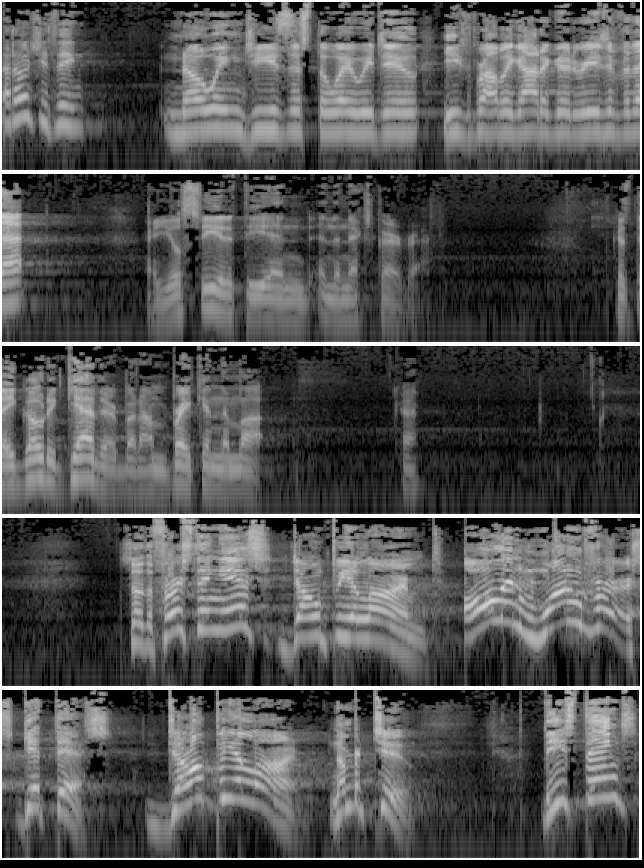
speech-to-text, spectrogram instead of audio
Now, don't you think knowing Jesus the way we do, he's probably got a good reason for that? And you'll see it at the end in the next paragraph. Because they go together, but I'm breaking them up. So the first thing is, don't be alarmed. All in one verse, get this. Don't be alarmed. Number two, these things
